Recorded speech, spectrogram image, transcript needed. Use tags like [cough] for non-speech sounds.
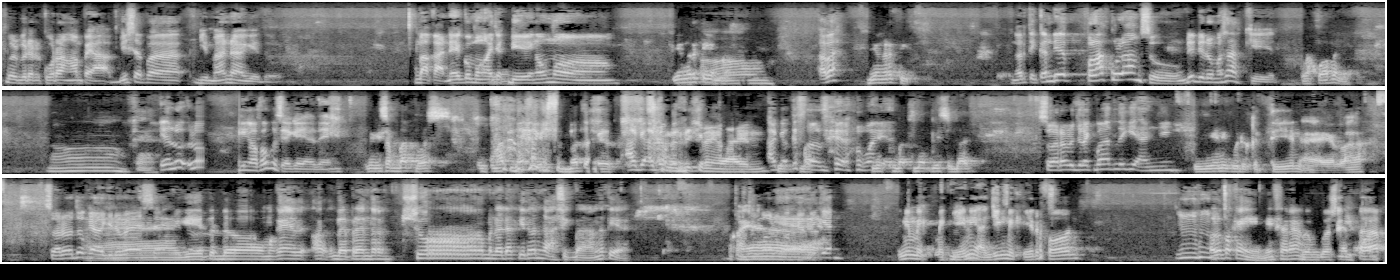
bener-bener kurang sampai habis apa gimana gitu. Makanya gue mau ngajak dia ngomong. Dia ngerti. oh, Apa? Dia ngerti. Ngerti kan dia pelaku langsung, dia di rumah sakit. Laku apa nih? oh, oke. Ya lu lu lagi gak fokus ya kayaknya nih. Lagi sebat bos. Banget. [laughs] Lagi sebat sambil Agak-agak sambil mikir yang lain. agak kesel saya ya. sebat banget dia sebat. Suara lu jelek banget lagi anjing. Iya nih gue deketin. Ayolah. Suara lu tuh kayak lagi di WC Nah, gitu. gitu dong. Makanya oh, daripada ntar sur mendadak gitu kan gak asik banget ya. Makanya Makanya Ini mic mic ini anjing mic earphone. Hmm. Oh, lu pakai ini sekarang? Belum gue setup.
